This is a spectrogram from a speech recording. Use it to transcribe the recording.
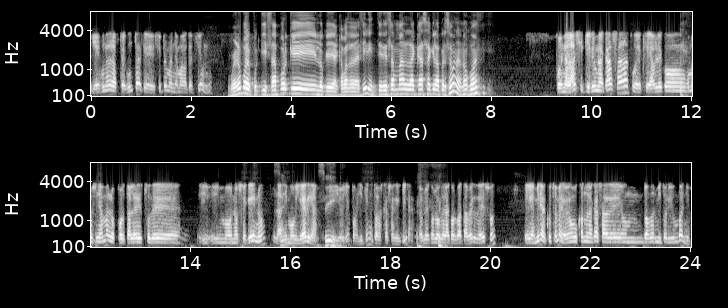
Y es una de las preguntas que siempre me han llamado la atención, ¿no? Bueno, pues, pues quizá porque lo que acabas de decir, interesa más la casa que la persona, ¿no, Juan? Pues nada, si quiere una casa, pues que hable con, ¿cómo se llaman? Los portales estos de no sé qué, ¿no? Las inmobiliarias. Sí. Y oye, pues allí tiene todas las casas que quiera. Hablé con los de la corbata verde, eso. Y dije, mira, escúchame, que vengo buscando una casa de un, dos dormitorios y un baño.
